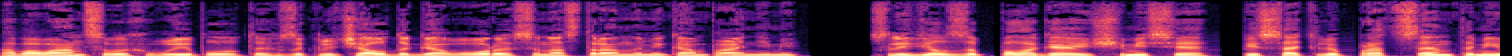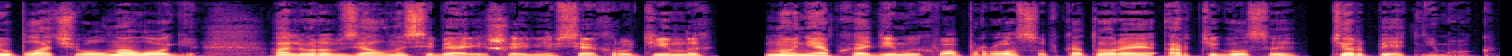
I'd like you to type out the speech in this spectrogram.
об авансовых выплатах, заключал договоры с иностранными компаниями, следил за полагающимися писателю процентами и уплачивал налоги. Альвара взял на себя решение всех рутинных, но необходимых вопросов, которые Артигосы терпеть не мог.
